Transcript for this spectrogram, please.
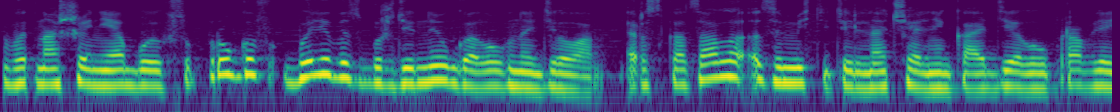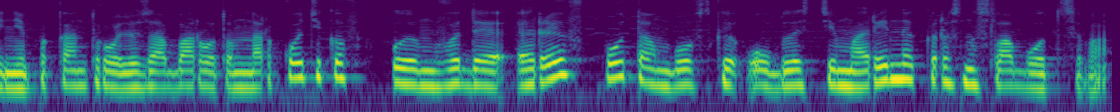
В отношении обоих супругов были возбуждены уголовные дела, рассказала заместитель начальника отдела управления по контролю за оборотом наркотиков УМВД РФ по Тамбовской области Марина Краснослободцева.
